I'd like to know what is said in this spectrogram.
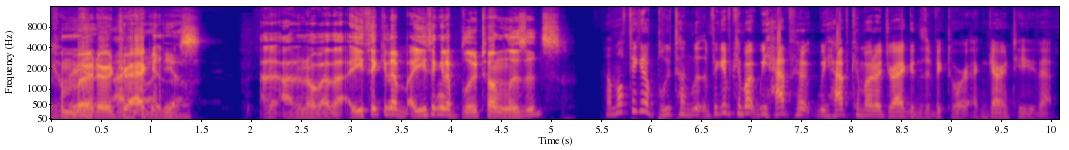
Komodo Really? I no dragons. I, I don't know about that. Are you thinking of? Are you thinking of blue tongue lizards? I'm not thinking of blue tongue. I'm thinking of Komodo. We have we have Komodo dragons in Victoria. I can guarantee you that.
